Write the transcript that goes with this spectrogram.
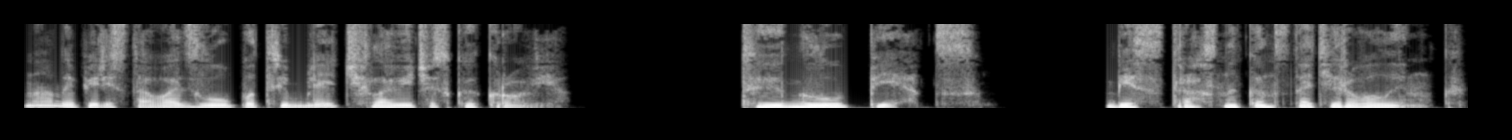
Надо переставать злоупотреблять человеческой кровью. «Ты глупец», — бесстрастно констатировал Инг.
